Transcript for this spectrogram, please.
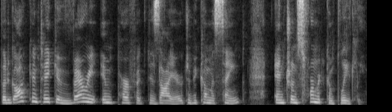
that God can take a very imperfect desire to become a saint and transform it completely.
